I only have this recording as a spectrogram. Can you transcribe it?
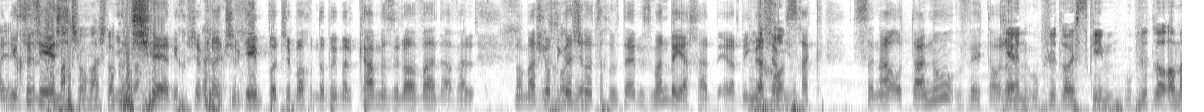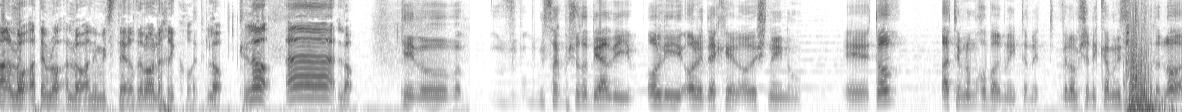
אני חושב וזה ממש ממש לא קרה. יש, אני חושב, פרק של גיימפוד שבו אנחנו מדברים על כמה זה לא עבד, אבל ממש לא בגלל להיות. שלא הצלחנו לתאם זמן ביחד, אלא בגלל נכון. שהמשחק שנא אותנו ואת העולם. כן, הוא פשוט לא הסכים. הוא פשוט לא אמר, לא, אתם לא, לא, אני מצטער, זה לא הולך לקרות. לא, כן. לא, אה, לא. כאילו, משחק פשוט הודיע לי, או לי או לדקל או לשנינו, אה, טוב, אתם לא מחוברים לאינטרנט, ולא משנה כמה ניסיון, לא,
